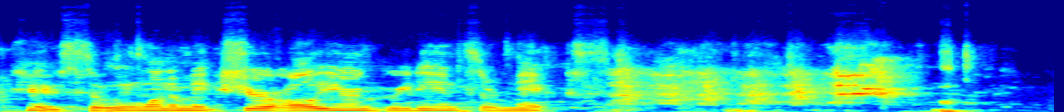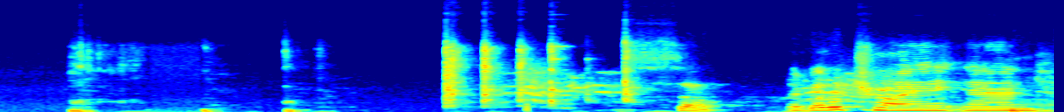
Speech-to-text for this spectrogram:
Okay, so we want to make sure all your ingredients are mixed. So I gotta try and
